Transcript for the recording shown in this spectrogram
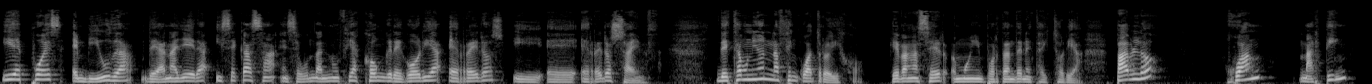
y después en viuda de Ana Yera y se casa en segundas nupcias con Gregoria Herreros y eh, Herreros Sáenz. De esta unión nacen cuatro hijos. que van a ser muy importantes en esta historia. Pablo, Juan, Martín,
